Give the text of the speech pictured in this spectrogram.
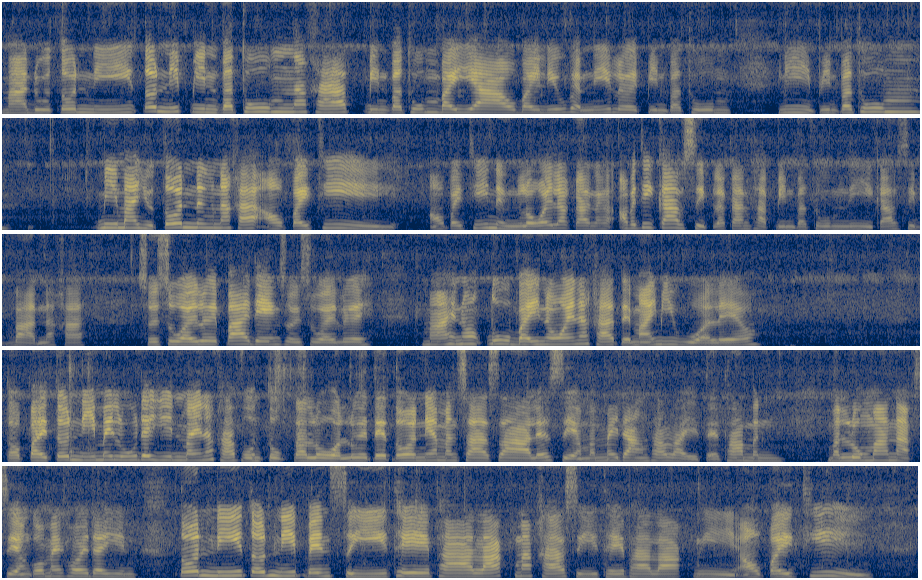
มาดูต้นนี้ต้นนี้ปิ่นปทุมนะคะ ปิ่นปทุมใบยาวใบริ้วแบบนี้เลยปิ่นปทุม นี่ปิ่นปทุม มีมาอยู่ต้นหนึ่งนะคะ เอาไปที่เอาไปที่หนึ่งร้อยแล้วกันนะคะเอาไปที่เก้าสิบแล้วกันค่ะปิ่นปทุมนี่เก้าสิบบาทนะคะ สวยๆเลยป้ายแดงสวยๆเลย ไม้นอกตู้ใบน้อยนะคะ แต่ไม้มีหัวแล้ว ต่อไปต้นนี้ไม่รู้ได้ยินไหมนะคะฝนตกตลอดเลย แต่ตอนนี้มันซาซาแล้วเสียงมันไม่ดังเท่าไหร่ แต่ถ้ามัน มันลงมาหนักเสียงก็ไม่ค่อยได้ยิน ต้นนี้ต้นนี้เป็นสีเทพารักษ์นะคะ สีเทพารักษ์นี่เอาไปที่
